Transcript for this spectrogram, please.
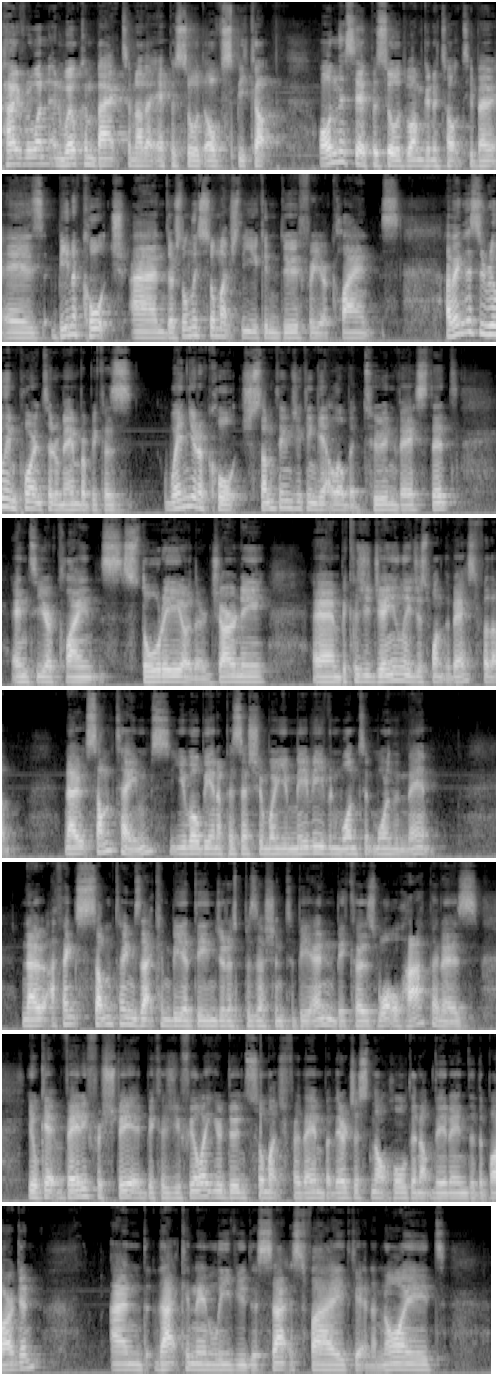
Hi, everyone, and welcome back to another episode of Speak Up. On this episode, what I'm going to talk to you about is being a coach, and there's only so much that you can do for your clients. I think this is really important to remember because when you're a coach, sometimes you can get a little bit too invested into your client's story or their journey um, because you genuinely just want the best for them. Now, sometimes you will be in a position where you maybe even want it more than them. Now, I think sometimes that can be a dangerous position to be in because what will happen is you'll get very frustrated because you feel like you're doing so much for them, but they're just not holding up their end of the bargain. And that can then leave you dissatisfied, getting annoyed,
